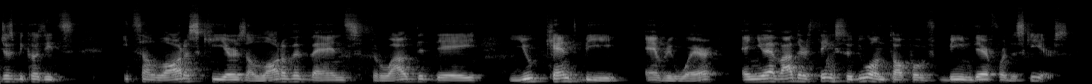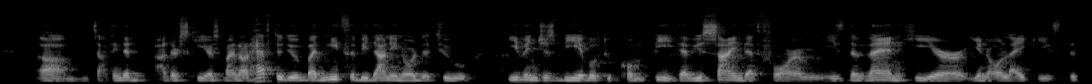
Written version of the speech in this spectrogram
just because it's it's a lot of skiers, a lot of events throughout the day. You can't be everywhere, and you have other things to do on top of being there for the skiers um, something that other skiers might not have to do, but needs to be done in order to even just be able to compete. Have you signed that form? Is the van here? You know, like is the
